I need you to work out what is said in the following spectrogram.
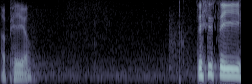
appeal. This is the.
